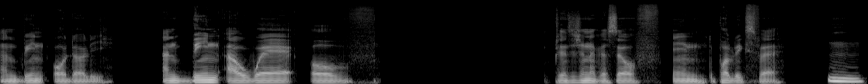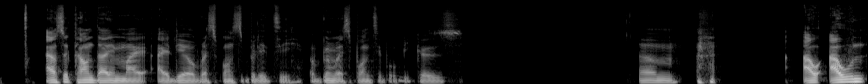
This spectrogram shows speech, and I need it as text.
And being orderly. And being aware of presentation of yourself in the public sphere. Mm, i also count that in my idea of responsibility of being responsible because um I, I won't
